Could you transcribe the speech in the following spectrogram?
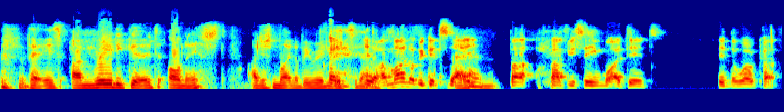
that is, I'm really good, honest. I just might not be really good today. yeah, I might not be good today, Um, but have you seen what I did in the World Cup?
